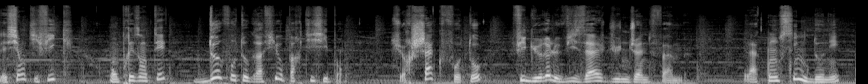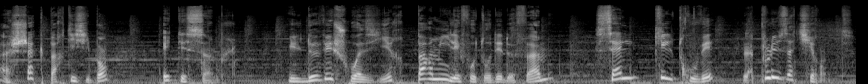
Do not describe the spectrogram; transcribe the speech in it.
Les scientifiques ont présenté deux photographies aux participants. Sur chaque photo figurait le visage d'une jeune femme. La consigne donnée à chaque participant était simple. Il devait choisir parmi les photos des deux femmes celle qu'il trouvait la plus attirante.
